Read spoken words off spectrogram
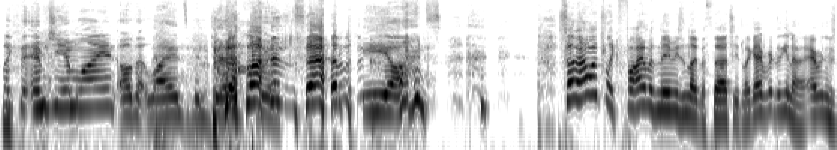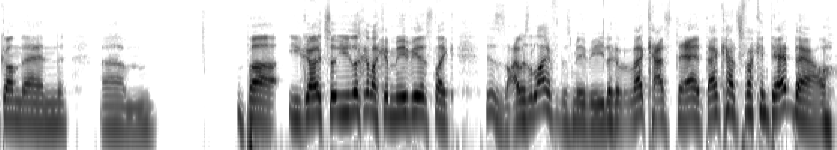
Like the MGM lion. Oh, that lion's been dead for eons. Somehow it's like fine with movies in like the 30s. Like every you know everything's gone then. Um, but you go to you look at like a movie that's like this is I was alive for this movie. You look at that cat's dead. That cat's fucking dead now.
